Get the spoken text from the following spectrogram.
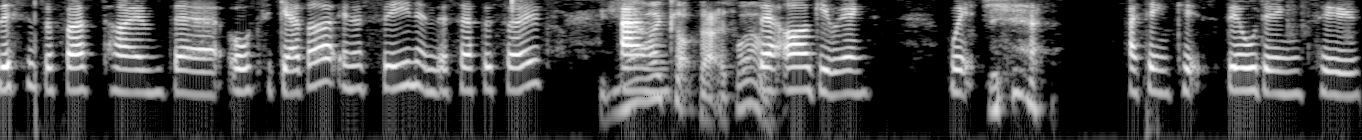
this is the first time they're all together in a scene in this episode. Yeah, I clocked that as well. They're arguing, which Yeah, I think it's building to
